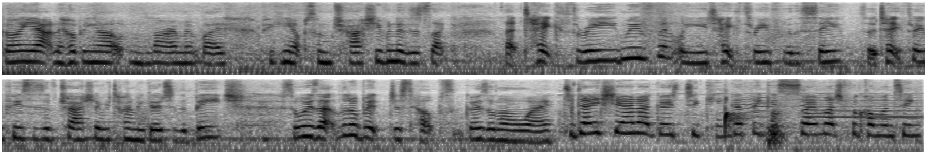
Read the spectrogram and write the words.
going out and helping out environment by picking up some trash even if it's like that take three movement where you take three for the sea. So take three pieces of trash every time you go to the beach. It's always that little bit just helps. It goes a long way. Today's shout out goes to Kinga. Thank you so much for commenting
